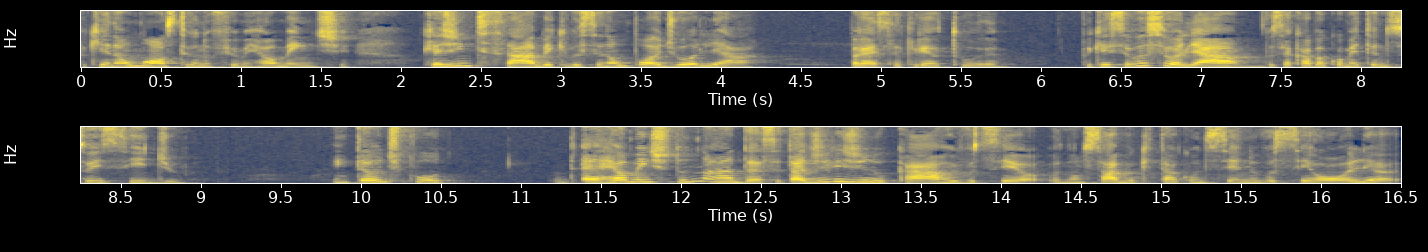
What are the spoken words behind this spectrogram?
porque não mostra no filme realmente. O que a gente sabe é que você não pode olhar para essa criatura. Porque se você olhar, você acaba cometendo suicídio. Então, tipo, é realmente do nada. Você tá dirigindo o carro e você não sabe o que tá acontecendo, você olha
